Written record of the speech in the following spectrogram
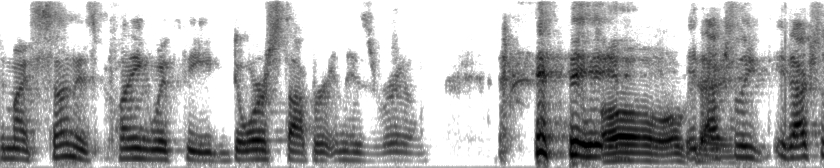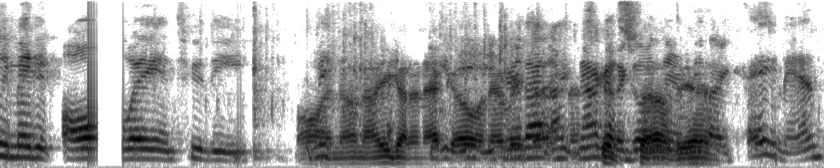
my son is playing with the door stopper in his room. it, Oh, okay. it actually it actually made it all the way into the. Oh, I know. Now you got an echo you and hear everything. that? I, now I gotta go in stuff. there and Yeah, be like, "Hey, man,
